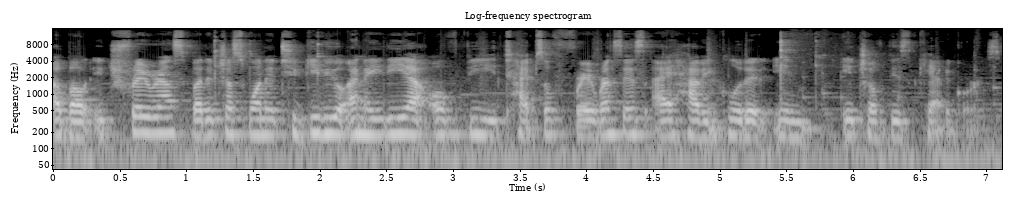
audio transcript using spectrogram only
about each fragrance, but I just wanted to give you an idea of the types of fragrances I have included in each of these categories.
